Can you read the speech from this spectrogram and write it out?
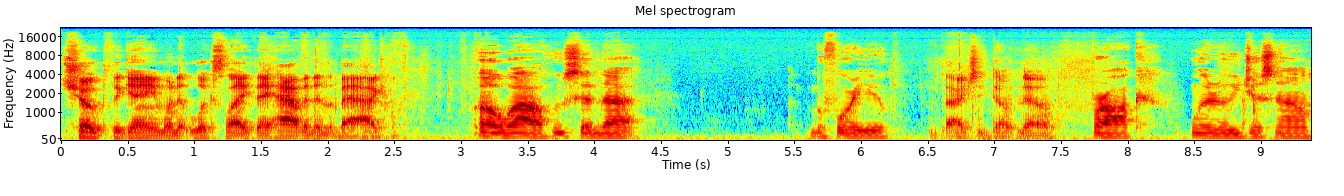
choke the game when it looks like they have it in the bag. Oh wow, who said that? Before you, I actually don't know. Brock, literally just now.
